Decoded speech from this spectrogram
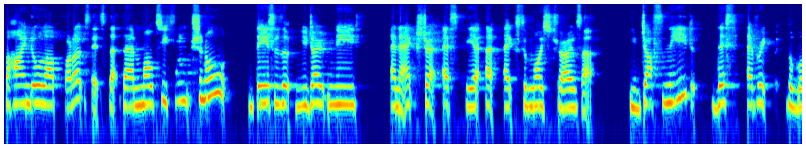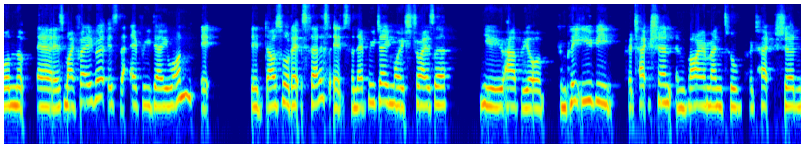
behind all our products, it's that they're multifunctional. These are the, you don't need an extra SPF, uh, extra moisturizer. You just need this every the one that uh, is my favorite is the everyday one. It it does what it says. It's an everyday moisturizer. You have your complete UV protection, environmental protection,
